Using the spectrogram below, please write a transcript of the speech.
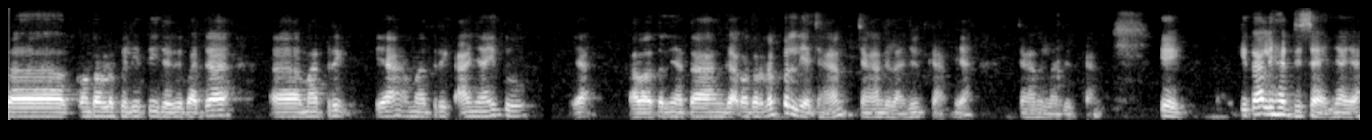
ke controllability daripada uh, matrik ya matrik A-nya itu ya kalau ternyata nggak controllable ya jangan jangan dilanjutkan ya jangan dilanjutkan. Oke kita lihat desainnya ya.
